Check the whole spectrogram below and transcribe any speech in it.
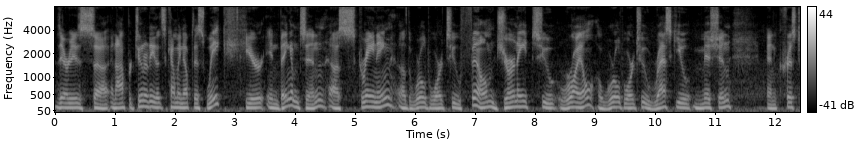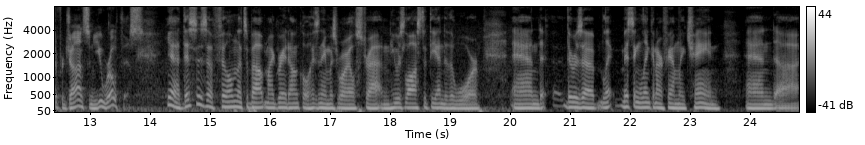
there is uh, an opportunity that's coming up this week here in Binghamton, a screening of the World War II film Journey to Royal, a World War II rescue mission. And Christopher Johnson, you wrote this. Yeah, this is a film that's about my great uncle. His name was Royal Stratton. He was lost at the end of the war, and there was a missing link in our family chain, and uh,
